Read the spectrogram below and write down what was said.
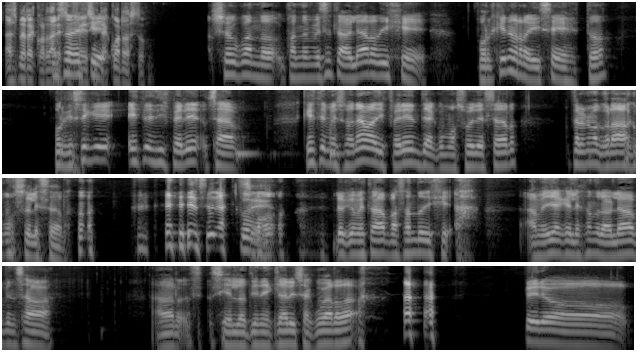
Hazme recordar eso, Fede, si te acuerdas tú. Yo cuando, cuando empezaste a hablar dije, ¿por qué no revisé esto? Porque sé que este es diferente, o sea, que este me sonaba diferente a como suele ser, pero no me acordaba cómo suele ser. Eso era como lo que me estaba pasando. Dije, ah, a medida que Alejandro hablaba, pensaba, a ver si él lo tiene claro y se acuerda. pero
